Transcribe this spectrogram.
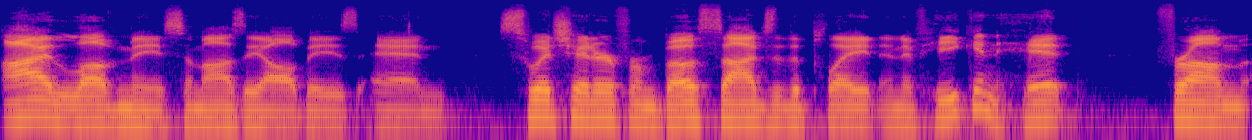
I love me some Ozzy Albies and switch hitter from both sides of the plate. And if he can hit from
